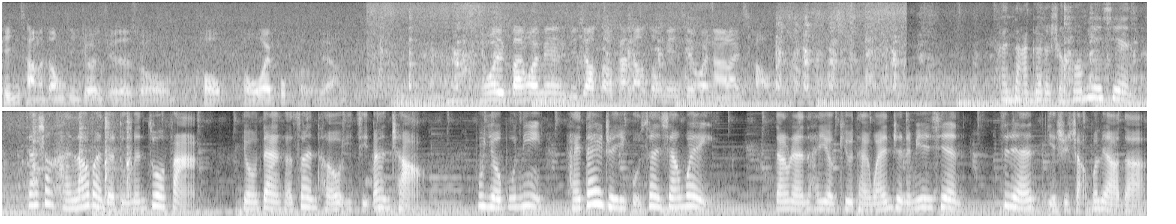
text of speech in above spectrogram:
平常的东西，你就会觉得说口口味不合这样。因为一般外面比较少看到说面线会拿来炒。潘大哥的手工面线，加上韩老板的独门做法，用蛋和蒜头一起拌炒，不油不腻，还带着一股蒜香味。当然，还有 Q 弹完整的面线，自然也是少不了的。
